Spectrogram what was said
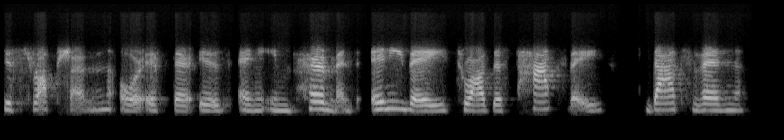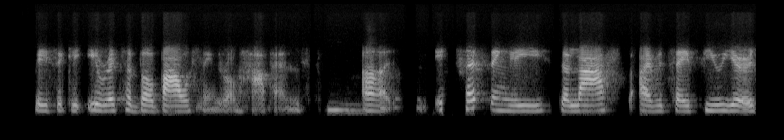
disruption or if there is any impairment anyway throughout this pathway, that's when basically irritable bowel syndrome happens. Mm-hmm. Uh, interestingly, the last, I would say, few years,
